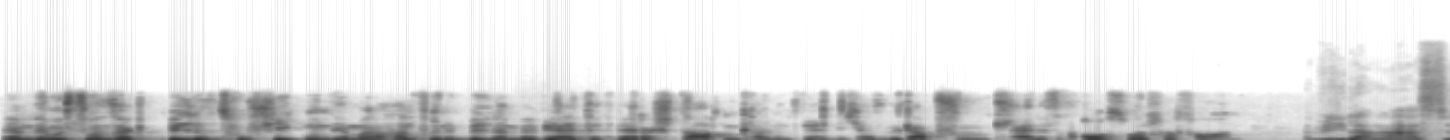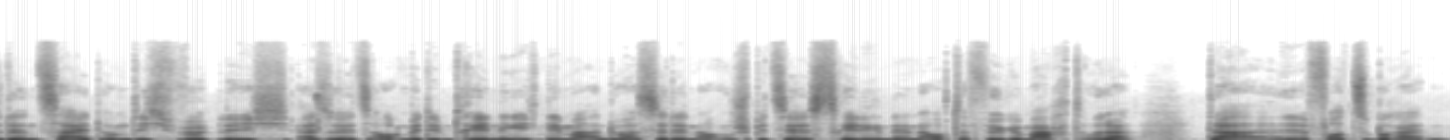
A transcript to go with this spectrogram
Ähm, da musste man sagt, Bilder zuschicken und die haben anhand von den Bildern bewertet, wer da starten kann und wer nicht. Also da gab es schon ein kleines Auswahlverfahren. Wie lange hast du denn Zeit, um dich wirklich, also jetzt auch mit dem Training, ich nehme an, du hast ja dann auch ein spezielles Training dann auch dafür gemacht, oder? Da äh, vorzubereiten?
